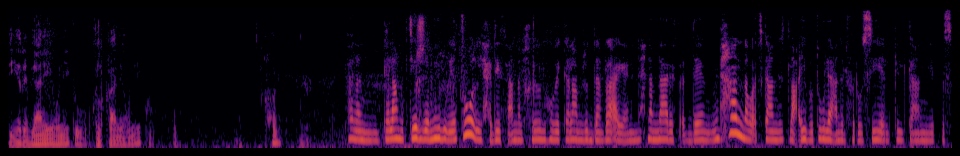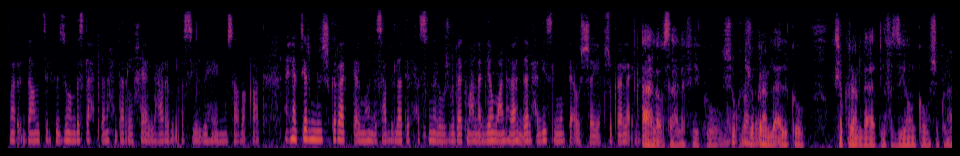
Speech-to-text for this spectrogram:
هي ربيانية هناك وخلقانية هناك فعلا كلام كتير جميل ويطول الحديث عن الخيول. وهو كلام جدا رائع يعني نحن بنعرف قد إيه من حالنا وقت كان يطلع أي بطولة عن الفروسية الكل كان يتبسمر قدام التلفزيون بس لحتى نحضر الخيل العربي الاصيل بهي المسابقات. نحن كثير بنشكرك المهندس عبد اللطيف حسن لوجودك معنا اليوم وعن هذا الحديث الممتع والشيق. شكرا لك. أهلا وسهلا فيكم شكرا شكرا لكم. شكرا لتلفزيونكم وشكرا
